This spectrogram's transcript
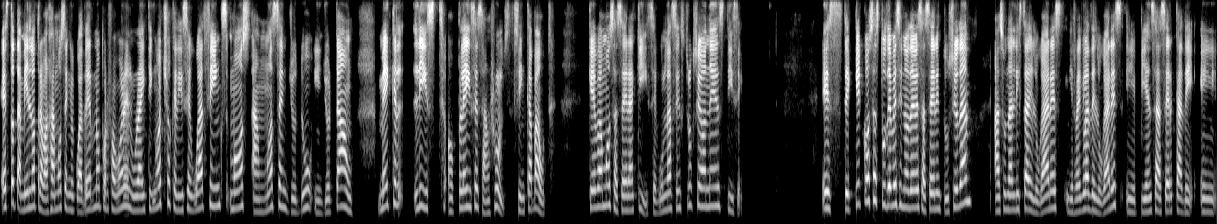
Esto también lo trabajamos en el cuaderno, por favor, el writing 8 que dice what things must and mustn't you do in your town. Make a list of places and rules. Think about. ¿Qué vamos a hacer aquí? Según las instrucciones, dice, este, ¿qué cosas tú debes y no debes hacer en tu ciudad? Haz una lista de lugares y reglas de lugares y piensa acerca de eh,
